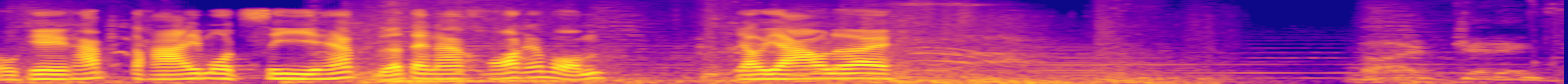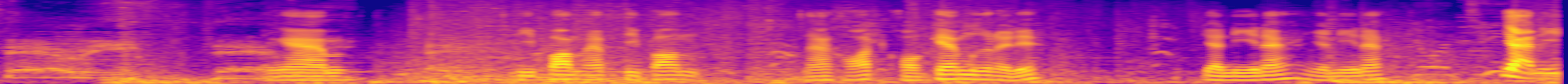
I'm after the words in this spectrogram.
โอเคครับ ตายหมด 4 ครับ เหลือแต่นาคอสครับผม ยาวๆเลยสวยงามตีป้อมครับตีป้อม นาคอสขอแก้มือหน่อยดิ อย่าหนีนะ อย่าหนีนะ อย่าหนี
